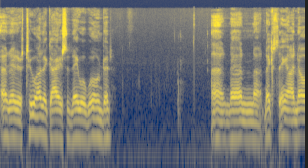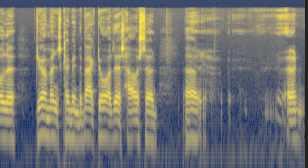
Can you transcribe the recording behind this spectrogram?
and then there's two other guys and they were wounded. And then uh, next thing I know, the Germans came in the back door of this house and uh, and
